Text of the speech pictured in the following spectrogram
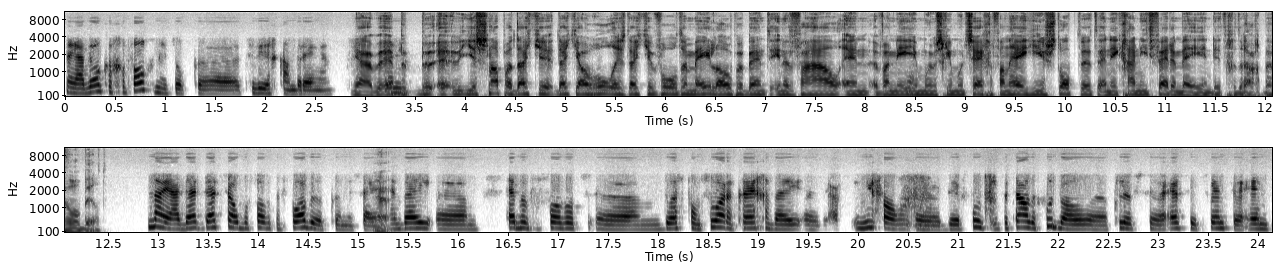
nou ja, welke gevolgen het ook eh, teweeg kan brengen. Ja, En- eh, je snappen dat, je, dat jouw rol is dat je bijvoorbeeld een meeloper bent in het verhaal. En wanneer je misschien moet zeggen van hé, hey, hier stopt het en ik ga niet verder mee in dit gedrag bijvoorbeeld. Nou ja, dat, dat zou bijvoorbeeld een voorbeeld kunnen zijn. Ja. En wij ehm, hebben bijvoorbeeld ehm, door sponsoren krijgen wij eh, in ieder geval de voet, betaalde voetbalclubs FC Twente en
